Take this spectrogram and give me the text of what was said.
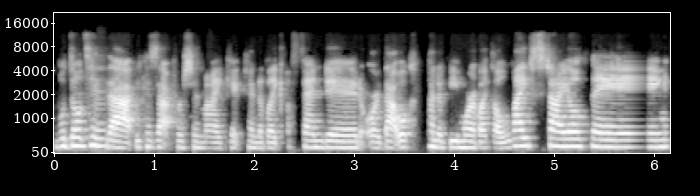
well don't say that because that person might get kind of like offended or that will kind of be more of like a lifestyle thing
